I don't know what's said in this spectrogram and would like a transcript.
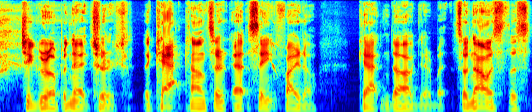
she grew up in that church. The cat concert at St. Fido, cat and dog there. But so now it's this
